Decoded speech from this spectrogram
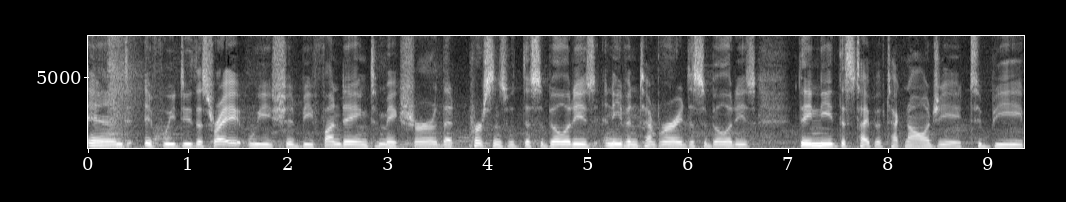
and if we do this right, we should be funding to make sure that persons with disabilities and even temporary disabilities, they need this type of technology to be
